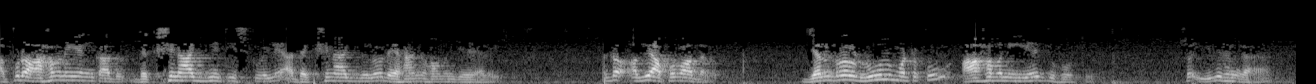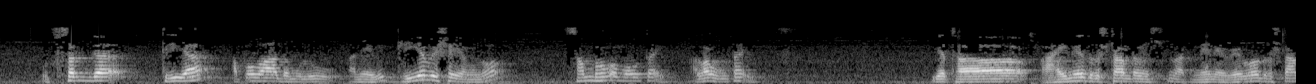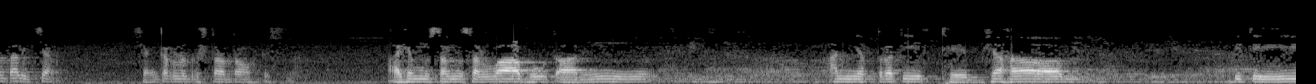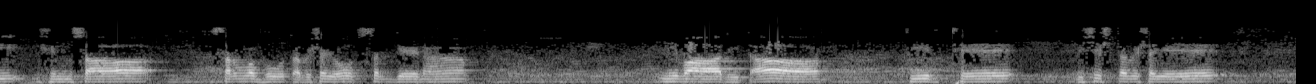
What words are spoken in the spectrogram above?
అప్పుడు ఆహవనీయం కాదు. దక్షిణాగ్ని తీసుకువెళ్ళి ఆ దక్షిణాగ్నిలో దేహాన్ని హోమం చేయాలి. అంటే అవి అపవాదాలు. జనరల్ రూల్ మటుకు ఆహవనీయే జుహోతి. సో ఈ విధంగా ఉత్సర్గ క్రియ అపవాదములు అనేవి క్రియ విషయంలో సంభవమవుతాయి అలా ఉంటాయి. యథా ఆయనే దృష్టాంతం ఇస్తున్నారు. నేను ఏవేవో దృష్టాంతాలు ఇచ్చాను. శంకరుల దృష్టాంతం ఒకటి ఇస్తున్నారు. అహింసన్ సర్వాభూతాన్ని అన్యత్ర తీర్థేభ్య ఇది హింసా సర్వభూత విషయోత్సర్గేణ నివారిత తీర్థే విశిష్ట విషయే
